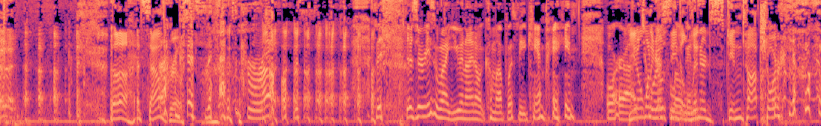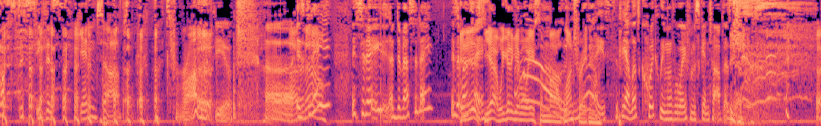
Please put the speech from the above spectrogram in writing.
Ugh, that sounds gross. That's gross. There's a reason why you and I don't come up with the campaign or uh, you don't want to go see the. Leonard Skin Top tour? no one wants to see the skin tops. What's wrong with you? Uh, is know. today is today a Best Day? Is it It Wednesday? is. Yeah, we got to give away some uh, Oh, lunch right now. Yeah, let's quickly move away from skin top. That's good. All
